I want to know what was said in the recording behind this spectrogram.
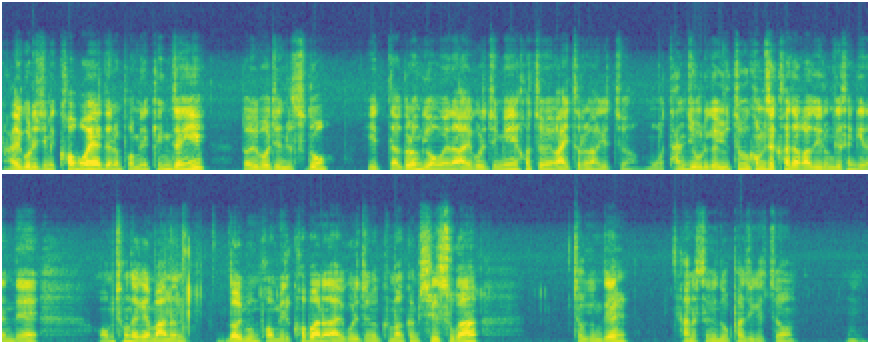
알고리즘이 커버해야 되는 범위는 굉장히 넓어질 수도 있다. 그런 경우에는 알고리즘이 허점이 많이 드러나겠죠. 뭐 단지 우리가 유튜브 검색하다가도 이런 게 생기는데 엄청나게 많은 넓은 범위를 커버하는 알고리즘은 그만큼 실수가 적용될 가능성이 높아지겠죠. 음.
